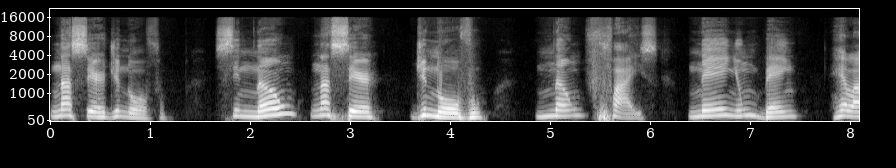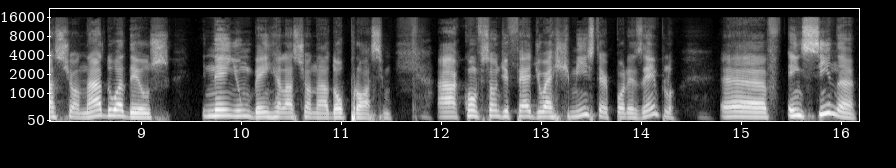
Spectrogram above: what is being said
nascer de novo. Se não nascer de novo, não faz nenhum bem relacionado a Deus nenhum bem relacionado ao próximo. A Confissão de Fé de Westminster, por exemplo, é, ensina,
